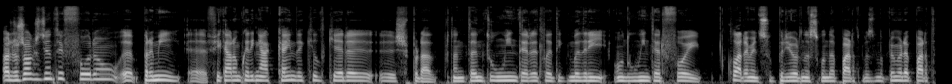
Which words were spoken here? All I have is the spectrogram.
Olha, os jogos de ontem foram, eh, para mim, eh, ficaram um bocadinho aquém daquilo que era eh, esperado. Portanto, tanto o Inter Atlético Madrid, onde o Inter foi claramente superior na segunda parte, mas uma primeira parte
